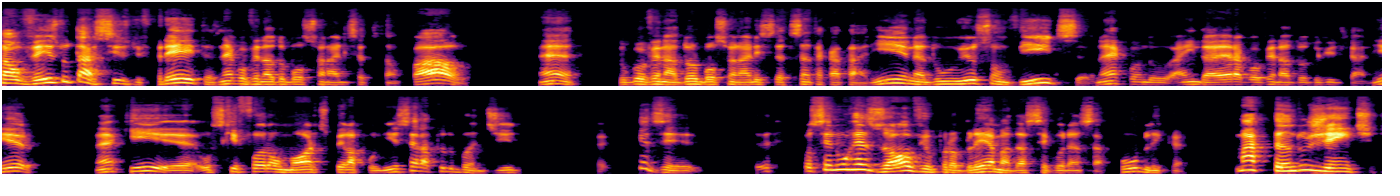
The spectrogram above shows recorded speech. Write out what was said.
talvez do Tarcísio de Freitas, né, governador bolsonarista de São Paulo, né, do governador bolsonarista de Santa Catarina, do Wilson Witzel, né, quando ainda era governador do Rio de Janeiro, né, que eh, os que foram mortos pela polícia era tudo bandido. Quer dizer, você não resolve o problema da segurança pública matando gente.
